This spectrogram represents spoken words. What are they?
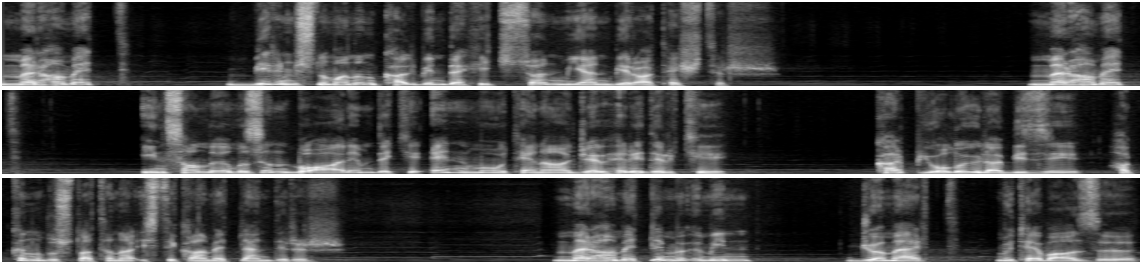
Merhamet, bir Müslümanın kalbinde hiç sönmeyen bir ateştir. Merhamet, insanlığımızın bu alemdeki en mutena cevheridir ki, kalp yoluyla bizi hakkın vuslatına istikametlendirir. Merhametli mümin, cömert, mütevazı,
